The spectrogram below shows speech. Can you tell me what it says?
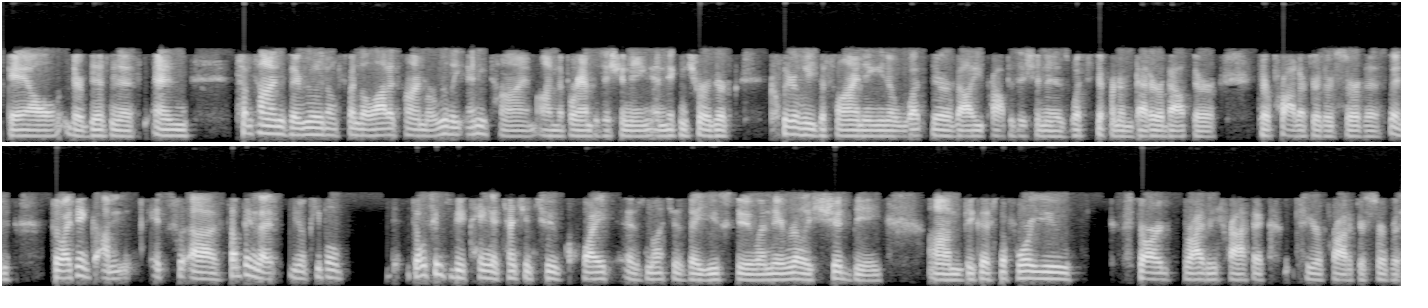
scale their business. And sometimes they really don't spend a lot of time or really any time on the brand positioning and making sure they're clearly defining you know what their value proposition is what's different and better about their their product or their service. And so i think um it's uh something that you know people don't seem to be paying attention to quite as much as they used to and they really should be um because before you start driving traffic to your product or service,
